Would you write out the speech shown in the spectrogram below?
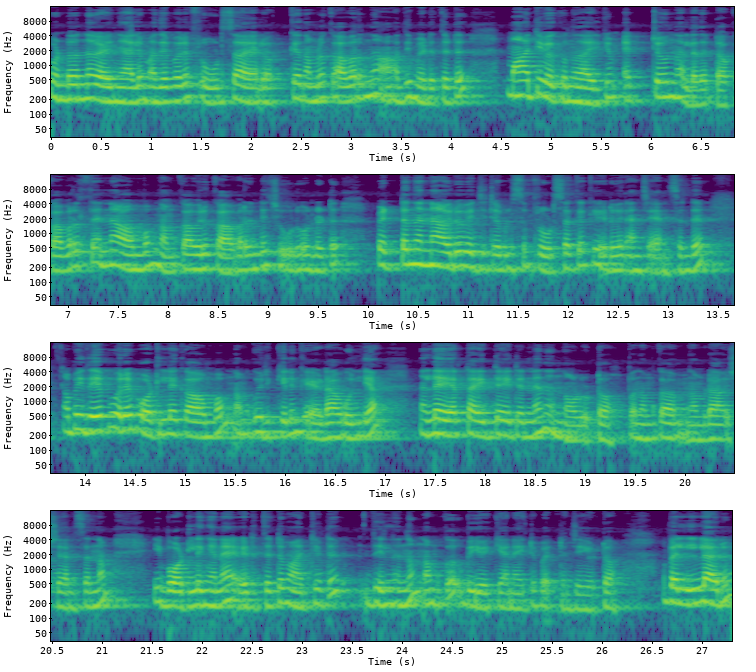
കൊണ്ടുവന്ന് കഴിഞ്ഞാലും അതേപോലെ ഫ്രൂട്ട്സ് ആയാലും ഒക്കെ നമ്മൾ കവറിൽ നിന്ന് ആദ്യം എടുത്തിട്ട് മാറ്റി വെക്കുന്നതായിരിക്കും ഏറ്റവും നല്ലത് കേട്ടോ. കവറിൽ തന്നെ ആകുമ്പം നമുക്ക് ആ ഒരു കവറിന്റെ ചൂട് കൊണ്ടിട്ട് പെട്ടെന്ന് തന്നെ ആ ഒരു വെജിറ്റബിൾസും ഫ്രൂട്ട്സൊക്കെ കേടുവരാൻ ചാൻസ് ഉണ്ട്. അപ്പോൾ ഇതേപോലെ ബോട്ടിലേക്ക് ആകുമ്പം നമുക്ക് ഒരിക്കലും കേടാവില്ല. നല്ല എയർ ടൈറ്റ് ആയിട്ട് തന്നെ നിന്നോളൂ കേട്ടോ അപ്പോൾ നമുക്ക് നമ്മുടെ ആവശ്യാനുസരണം ഈ ബോട്ടിൽ ഇങ്ങനെ എടുത്തിട്ട് മാറ്റിയിട്ട് ഇതിൽ നിന്നും നമുക്ക് ഉപയോഗിക്കാനായിട്ട് പറ്റും ചെയ്യും കേട്ടോ അപ്പോൾ എല്ലാവരും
